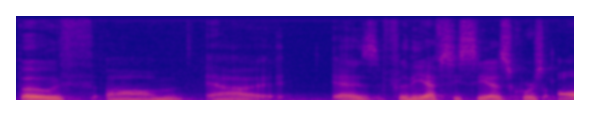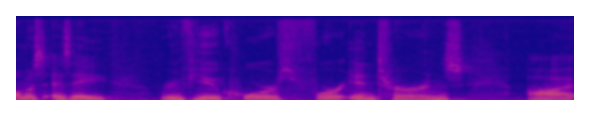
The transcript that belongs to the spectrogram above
both um, uh, as for the FCCS course almost as a review course for interns uh,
